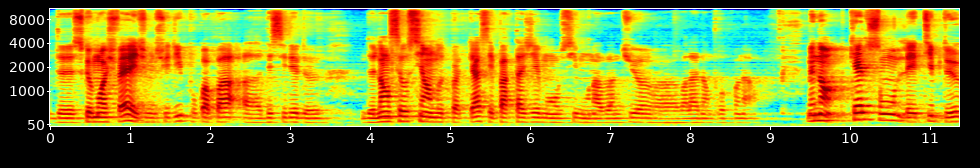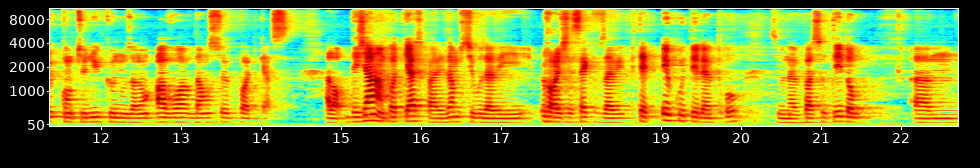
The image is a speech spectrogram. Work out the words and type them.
de ce que moi je fais. Et je me suis dit, pourquoi pas euh, décider de, de lancer aussi un autre podcast et partager moi aussi mon aventure euh, voilà, d'entrepreneur. Maintenant, quels sont les types de contenus que nous allons avoir dans ce podcast? Alors déjà, un podcast, par exemple, si vous avez... je sais que vous avez peut-être écouté l'intro, si vous n'avez pas sauté. Donc, euh,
